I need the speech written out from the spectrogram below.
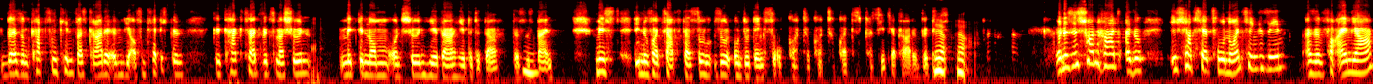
über so ein Katzenkind, was gerade irgendwie auf den Teppich ge gekackt hat, wird es mal schön mitgenommen und schön hier, da, hier bitte da. Das mhm. ist dein Mist, den du verzapft hast. So, so, und du denkst, oh Gott, oh Gott, oh Gott, das passiert ja gerade wirklich. Ja, ja. Und es ist schon hart. Also ich habe es ja 2019 gesehen, also vor einem Jahr.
